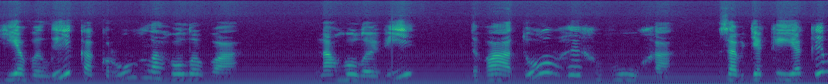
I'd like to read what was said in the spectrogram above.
є велика кругла голова. На голові два довгих вуха, завдяки яким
